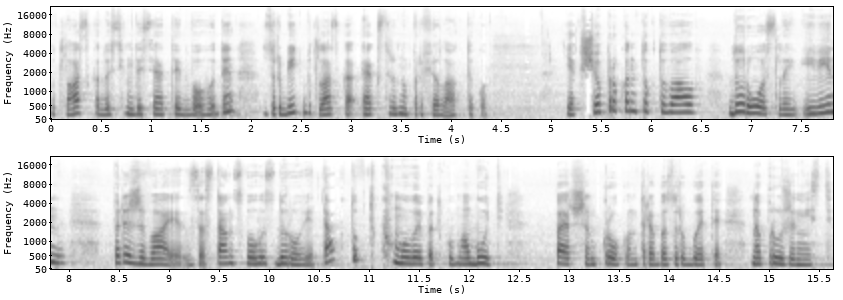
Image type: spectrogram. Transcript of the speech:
будь ласка, до 72 годин зробіть, будь ласка, екстрену профілактику. Якщо проконтактував дорослий і він переживає за стан свого здоров'я, так, то в такому випадку, мабуть, першим кроком треба зробити напруженість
